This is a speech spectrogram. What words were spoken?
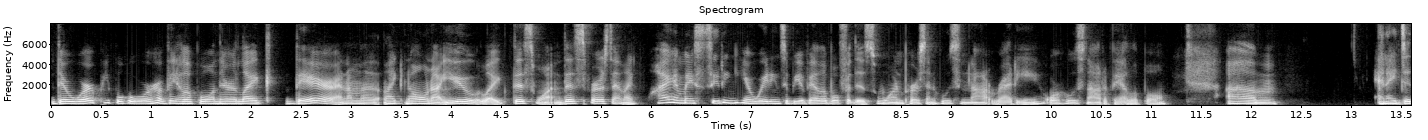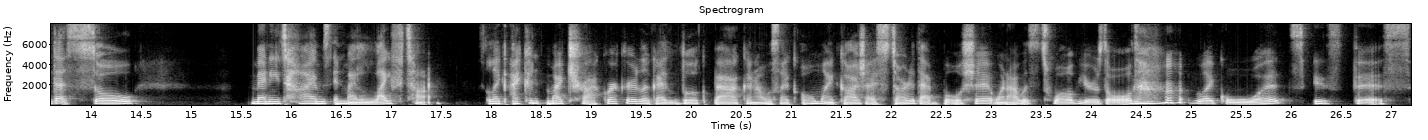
there were people who were available and they're like there and i'm like no not you like this one this person like why am i sitting here waiting to be available for this one person who's not ready or who's not available um and i did that so many times in my lifetime like I can my track record, like I look back and I was like, oh my gosh, I started that bullshit when I was 12 years old. like, what is this?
